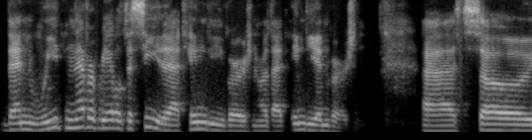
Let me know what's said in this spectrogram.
then we'd never be able to see that Hindi version or that Indian version. Uh, so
